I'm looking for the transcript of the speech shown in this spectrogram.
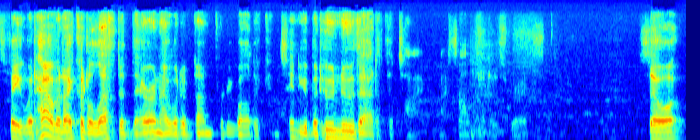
fate would have it, I could have left it there and I would have done pretty well to continue, but who knew that at the time? I saw that as risk. So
